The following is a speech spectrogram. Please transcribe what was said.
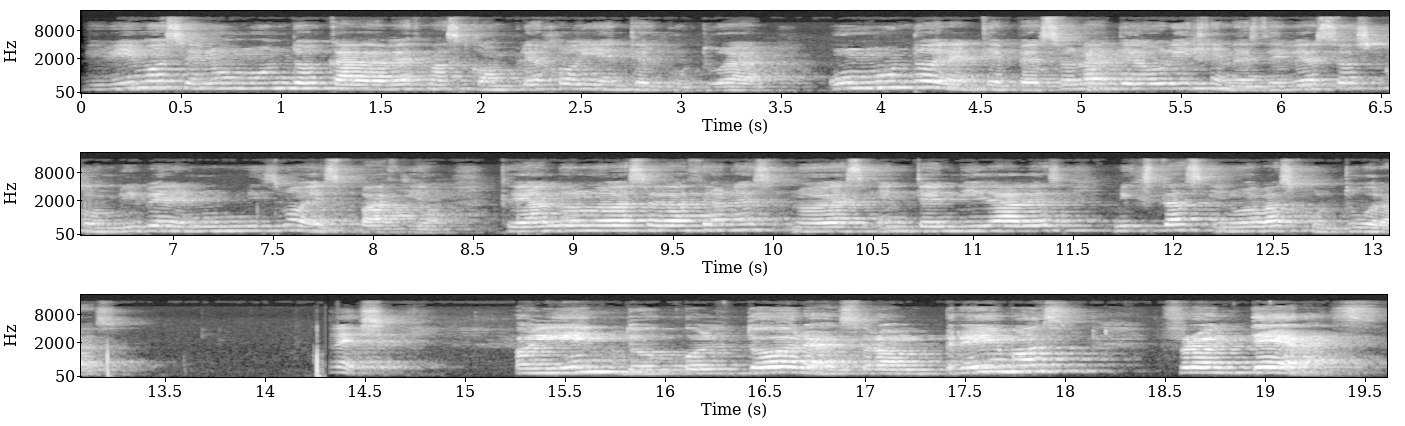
Vivimos en un mundo cada vez más complejo y intercultural, un mundo en el que personas de orígenes diversos conviven en un mismo espacio, creando nuevas relaciones, nuevas entidades mixtas y nuevas culturas. 3. Oliendo culturas rompemos fronteras.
